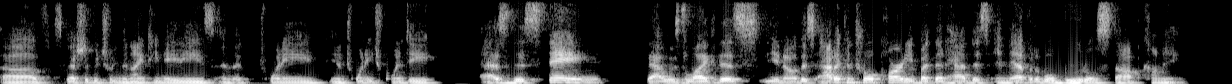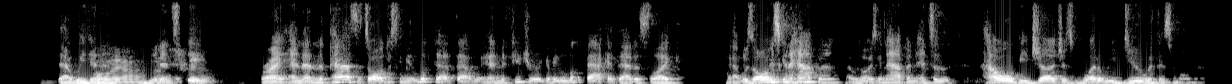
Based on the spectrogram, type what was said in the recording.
of especially between the 1980s and the 20 in 2020 as this thing that was like this you know this out of control party but that had this inevitable brutal stop coming that we didn't, oh, yeah, we didn't see true. right? And then in the past it's all just going to be looked at that way. And in the future we're going to be looked back at that as like that was always going to happen that was always going to happen. And so how we'll be judged is what do we do with this moment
